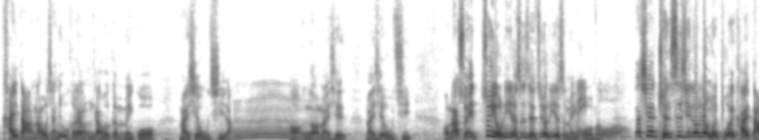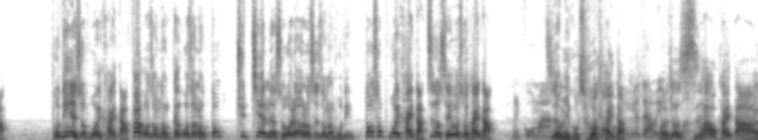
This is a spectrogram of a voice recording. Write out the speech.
开打，那我相信乌克兰应该会跟美国买一些武器啦。嗯，哦，应该会买一些买一些武器。哦，那所以最有利的是谁？最有利的是美国嘛。那现在全世界都认为不会开打，普京也说不会开打，法国总统、德国总统都去见了所谓的俄罗斯总统普京，都说不会开打。只有谁会说开打？美国吗？只有美国说会开打，因为对他们有时候十号开打，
